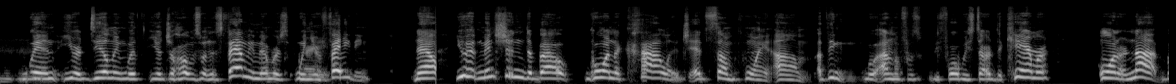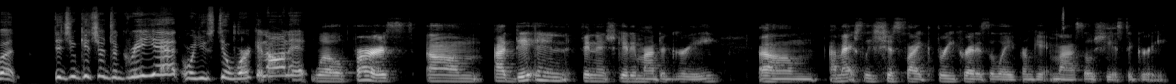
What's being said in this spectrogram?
mm-hmm. when you're dealing with your Jehovah's Witness family members when right. you're fading. Now, you had mentioned about going to college at some point. Um, I think well, I don't know if it was before we started the camera on or not, but did you get your degree yet or are you still working on it? Well, first, um, I didn't finish getting my degree. Um, I'm actually just like three credits away from getting my associate's degree.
